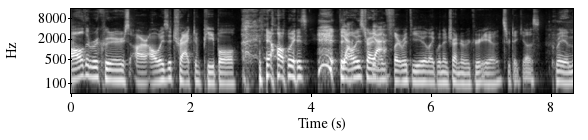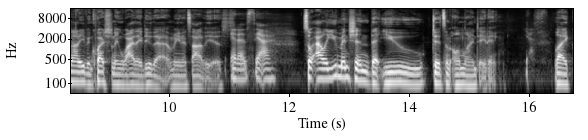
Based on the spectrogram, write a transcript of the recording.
All the recruiters are always attractive people. they always they Yeah, always try yeah. and like flirt with you like when they're trying to recruit you. It's ridiculous. I mean, I'm not even questioning why they do that. I mean, it's obvious. It is. Yeah. So, Allie, you mentioned that you did some online dating, Yes. like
